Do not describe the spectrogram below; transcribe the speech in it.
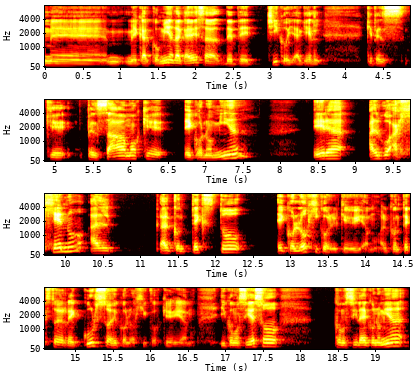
me, me carcomía la cabeza desde chico, ya que, el, que, pens, que pensábamos que economía era algo ajeno al, al contexto ecológico en el que vivíamos, al contexto de recursos ecológicos que vivíamos. Y como si eso, como si la economía,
